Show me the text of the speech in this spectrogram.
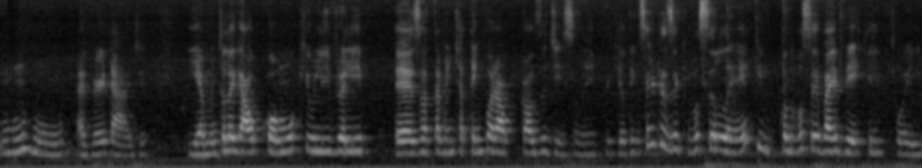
Uhum, é verdade. E é muito legal como que o livro ele é exatamente atemporal por causa disso, né? Porque eu tenho certeza que você lê e quando você vai ver que ele foi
